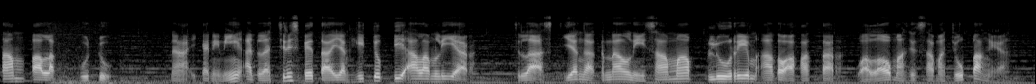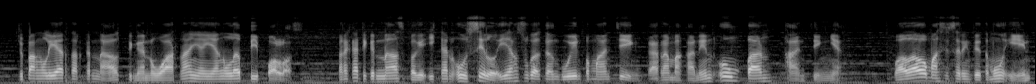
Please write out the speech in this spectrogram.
tampalak budu. Nah, ikan ini adalah jenis beta yang hidup di alam liar. Jelas, dia nggak kenal nih sama blue rim atau avatar, walau masih sama cupang ya. Cupang liar terkenal dengan warnanya yang lebih polos. Mereka dikenal sebagai ikan usil yang suka gangguin pemancing karena makanin umpan pancingnya. Walau masih sering ditemuin,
